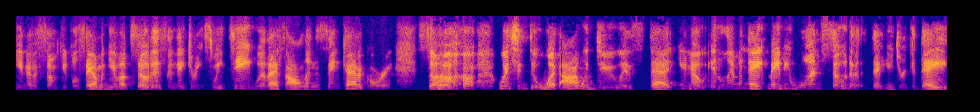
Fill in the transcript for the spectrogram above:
you know, some people say I'm gonna give up sodas and they drink sweet tea. Well, that's all in the same category. So, which what I would do is that you know, eliminate maybe one soda that you drink a day,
